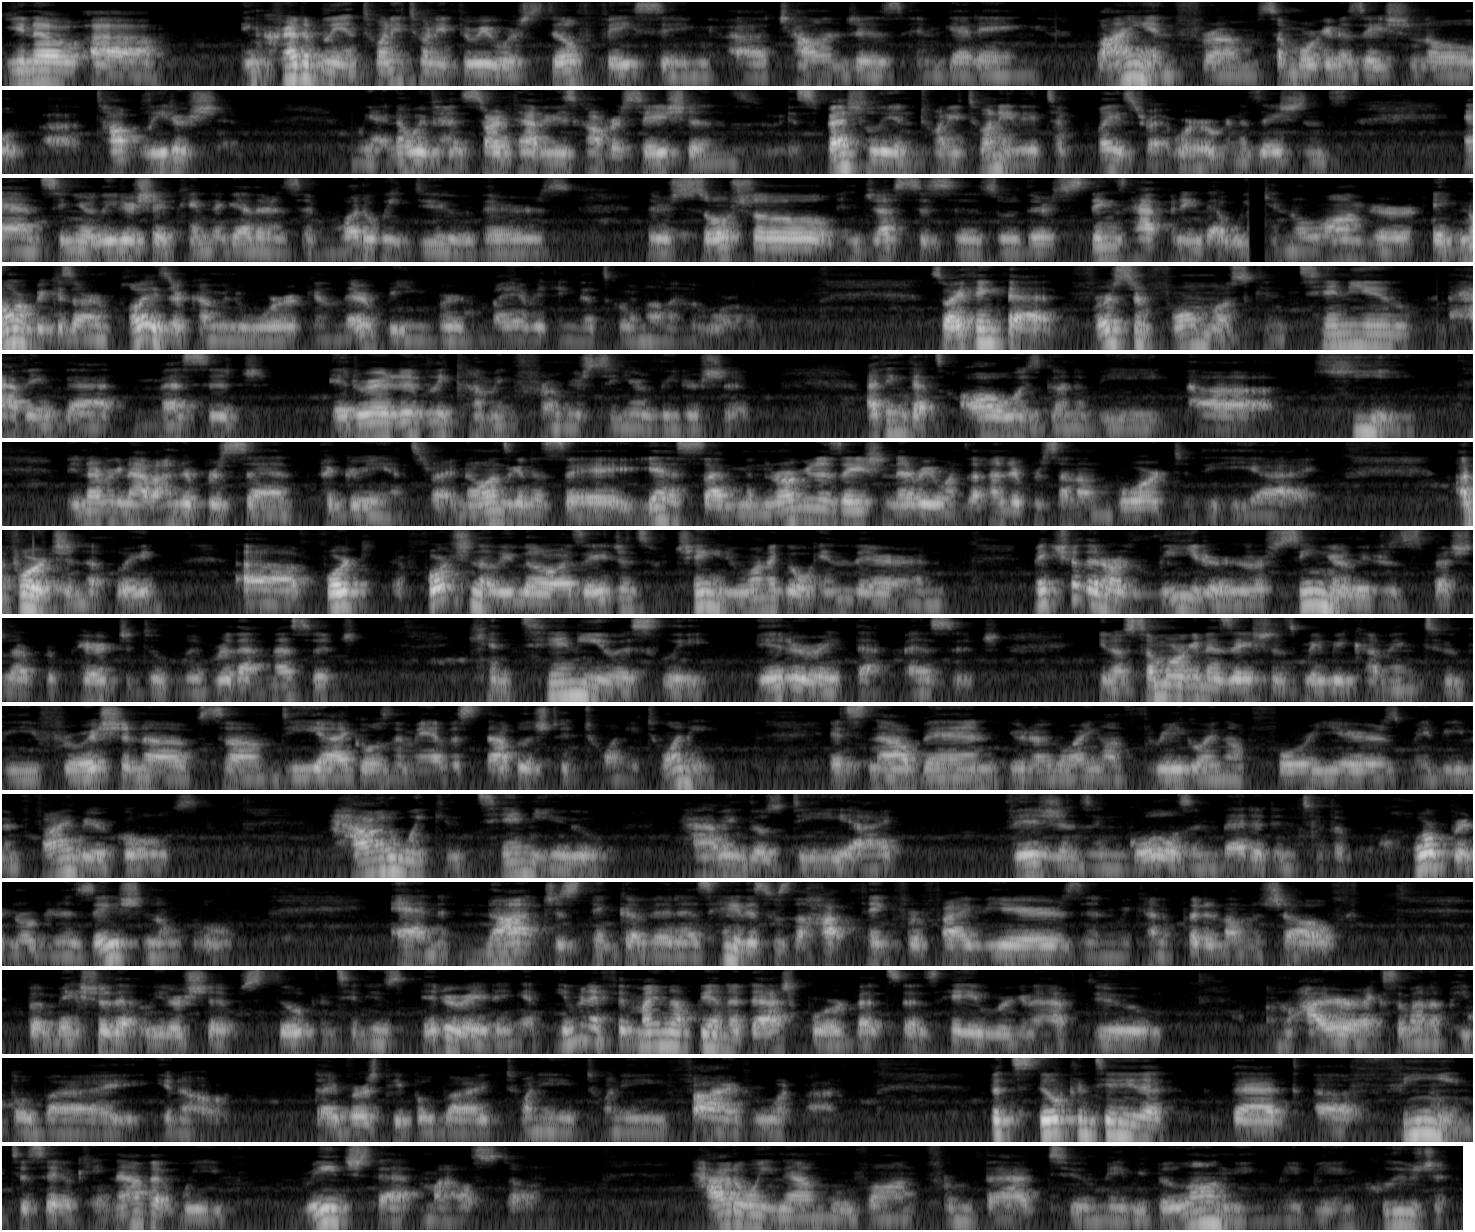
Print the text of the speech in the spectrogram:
You know, uh, incredibly, in 2023, we're still facing uh, challenges in getting buy in from some organizational uh, top leadership. We, I know we've started having these conversations, especially in 2020, they took place, right, where organizations and senior leadership came together and said, What do we do? There's there's social injustices or there's things happening that we can no longer ignore because our employees are coming to work and they're being burdened by everything that's going on in the world. So I think that first and foremost, continue having that message iteratively coming from your senior leadership. I think that's always going to be uh, key. You're never going to have 100% agreement, right? No one's going to say, yes, I'm in an organization, everyone's 100% on board to DEI. Unfortunately, uh, for, fortunately, though, as agents of change, we want to go in there and make sure that our leaders, our senior leaders especially, are prepared to deliver that message, continuously iterate that message you know, some organizations may be coming to the fruition of some DEI goals they may have established in 2020. It's now been, you know, going on three, going on four years, maybe even five year goals. How do we continue having those DEI visions and goals embedded into the corporate and organizational goal? And not just think of it as, hey, this was the hot thing for five years and we kind of put it on the shelf but make sure that leadership still continues iterating. And even if it might not be on a dashboard that says, hey, we're going to have to hire X amount of people by, you know, diverse people by 2025 or whatnot. But still continue that that uh, theme to say, okay, now that we've reached that milestone, how do we now move on from that to maybe belonging, maybe inclusion?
